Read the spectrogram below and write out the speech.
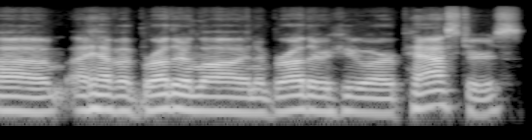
um, I have a brother-in-law and a brother who are pastors.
